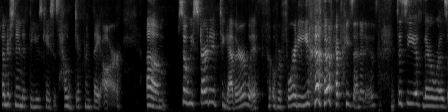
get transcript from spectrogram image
to understand if the use cases, how different they are. Um, so we started together with over 40 representatives to see if there was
